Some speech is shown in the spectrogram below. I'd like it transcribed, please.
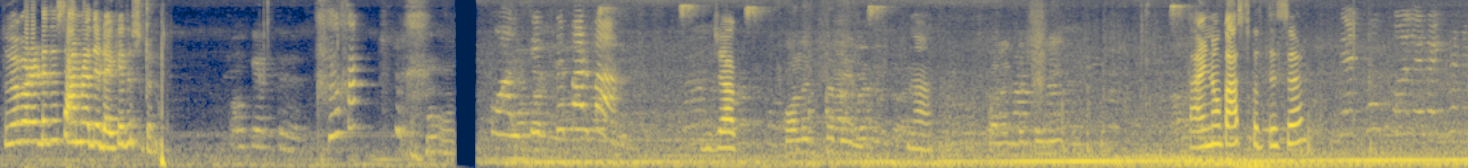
তুমি আবার এটাতে সামনে দিয়ে ডেকে দিছো কেন? যাক। না। তাই না কাজ করতেছে দেখো কলের এখানে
